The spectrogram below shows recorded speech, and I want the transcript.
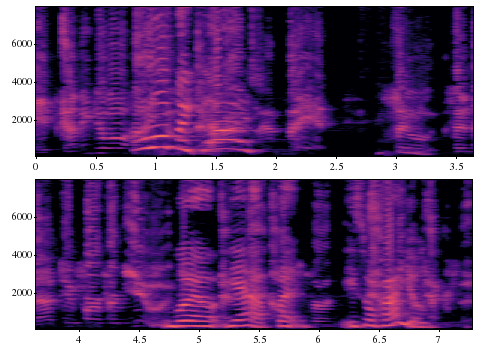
It's coming to Ohio. Oh my That's gosh. So, so not too far from you. Well, And yeah, but it's Ohio. Texas.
